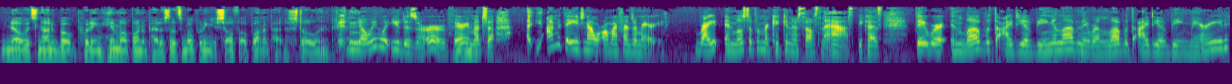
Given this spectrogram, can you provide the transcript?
no, it's not about putting him up on a pedestal. It's about putting yourself up on a pedestal. And knowing what you deserve, very Mm-hmm. much so. I- I'm at the age now where all my friends are married, right? And most of them are kicking themselves in the ass because they were in love with the idea of being in love and they were in love with the idea of being married,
